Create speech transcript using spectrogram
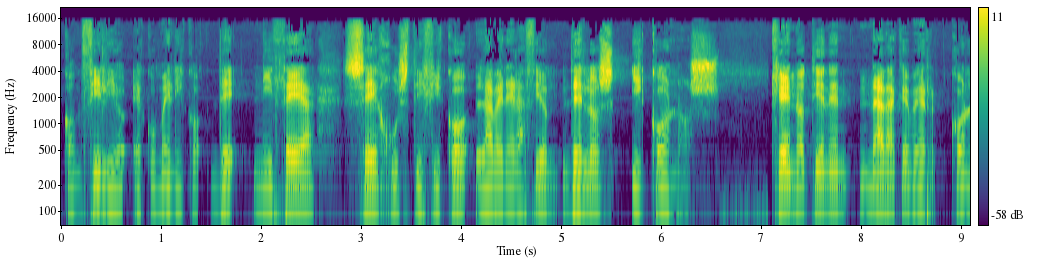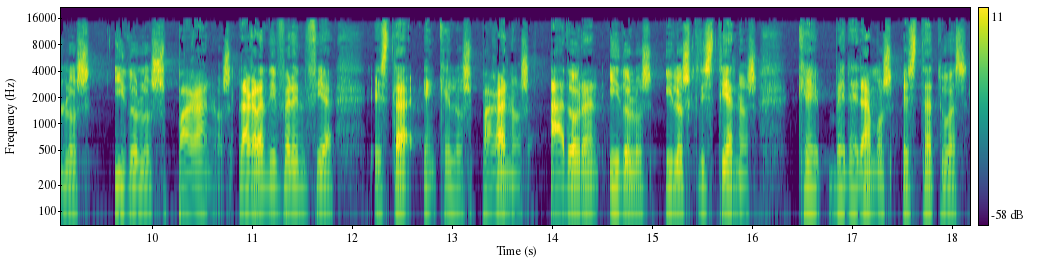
concilio ecuménico de Nicea se justificó la veneración de los iconos, que no tienen nada que ver con los ídolos paganos. La gran diferencia está en que los paganos adoran ídolos y los cristianos que veneramos estatuas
